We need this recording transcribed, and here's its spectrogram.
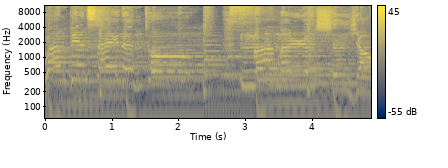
万遍才能懂。漫漫人生要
